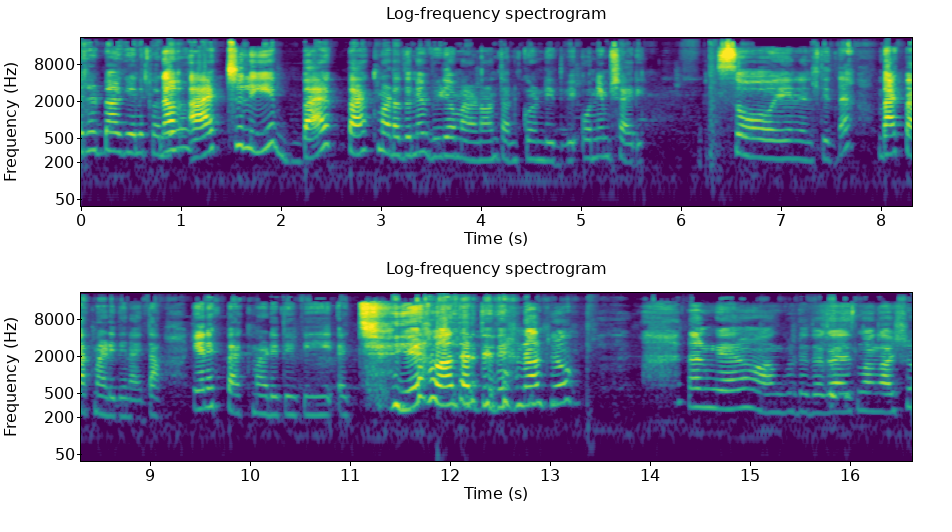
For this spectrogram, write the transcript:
ಎರಡು ಬ್ಯಾಗ್ ಏನಕ್ಕೆ ನಾವು ಆ್ಯಕ್ಚುಲಿ ಬ್ಯಾಗ್ ಪ್ಯಾಕ್ ಮಾಡೋದನ್ನೇ ವಿಡಿಯೋ ಮಾಡೋಣ ಅಂತ ಅನ್ಕೊಂಡಿದ್ವಿ. ಒಂದು ನಿಮಿಷ ಇರಿ. ಸೊ ಏನು ಹೇಳ್ತಿದ್ದೆ? ಬ್ಯಾಗ್ ಪ್ಯಾಕ್ ಮಾಡಿದ್ದೀನಿ ಆಯ್ತಾ? ಏನಕ್ಕೆ ಪ್ಯಾಕ್ ಮಾಡಿದ್ದೀವಿ ಎಚ್ ಏನು ಮಾತಾಡ್ತಿದ್ದೀನಿ ನಾನು? ನನಗೇನೋ ಆಗ್ಬಿಟ್ಟಿದೆ ಗೈಸ್ ನಂಗೆ ಅಶು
